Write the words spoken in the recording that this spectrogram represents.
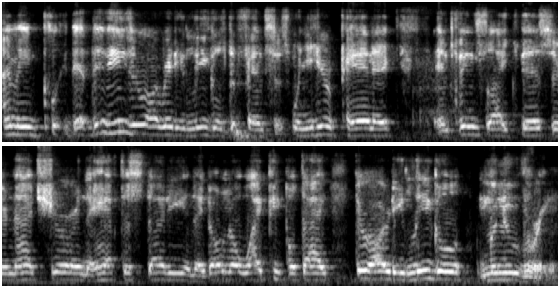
I mean these are already legal defenses. When you hear panic and things like this they're not sure and they have to study and they don't know why people died they're already legal maneuvering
